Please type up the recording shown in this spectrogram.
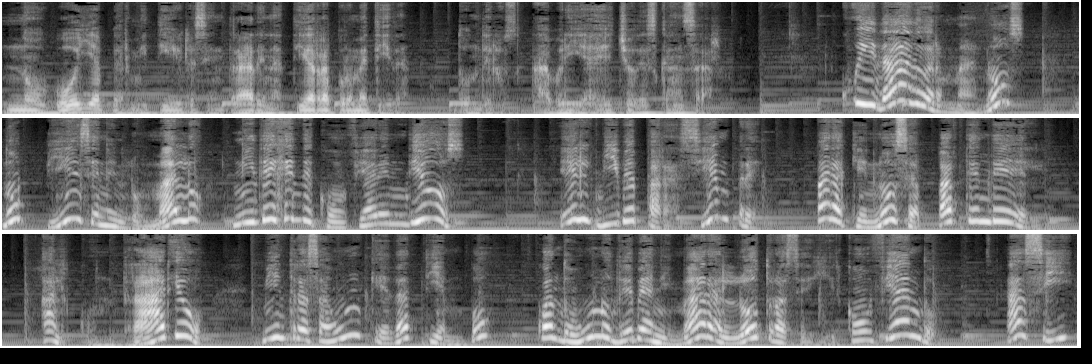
no voy a permitirles entrar en la tierra prometida, donde los habría hecho descansar. Cuidado, hermanos, no piensen en lo malo ni dejen de confiar en Dios. Él vive para siempre para que no se aparten de él. Al contrario, mientras aún queda tiempo, cuando uno debe animar al otro a seguir confiando. Así,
